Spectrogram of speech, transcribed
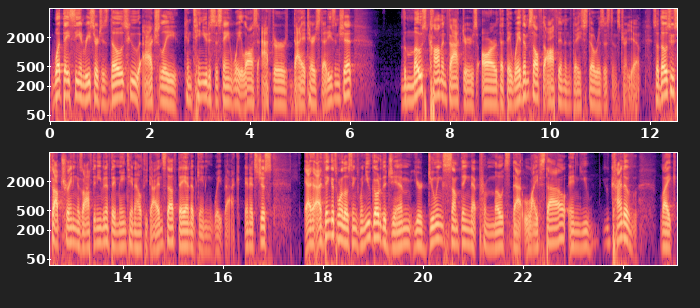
what they see in research is those who actually continue to sustain weight loss after dietary studies and shit the most common factors are that they weigh themselves too often and that they still resistance train. Yeah. So those who stop training as often, even if they maintain a healthy diet and stuff, they end up gaining weight back. And it's just, I, think it's one of those things when you go to the gym, you're doing something that promotes that lifestyle and you, you kind of like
